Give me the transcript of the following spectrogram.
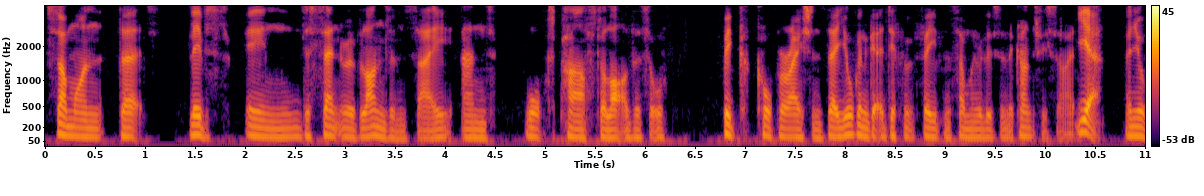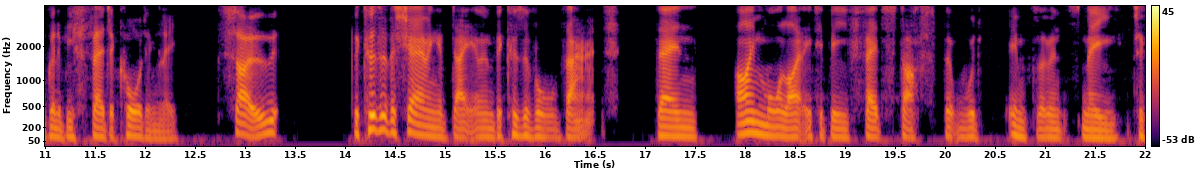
someone that lives in the centre of London, say, and walks past a lot of the sort of big corporations there, you're going to get a different feed than someone who lives in the countryside. yeah, and you're going to be fed accordingly. So, because of the sharing of data and because of all that, then I'm more likely to be fed stuff that would influence me to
